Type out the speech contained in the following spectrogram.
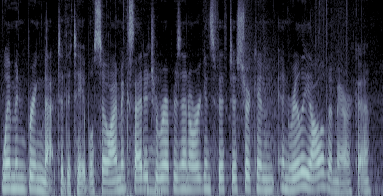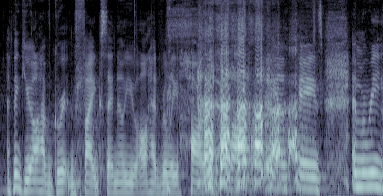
Women bring that to the table. So I'm excited to represent Oregon's 5th District and, and really all of America. I think you all have grit and fight because I know you all had really hard fought campaigns. And Marie,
